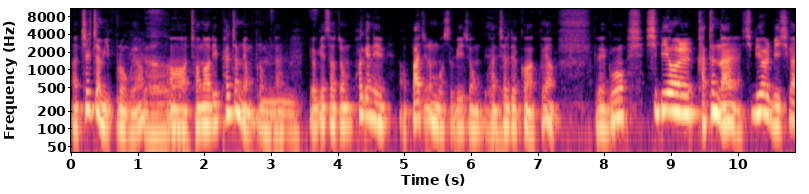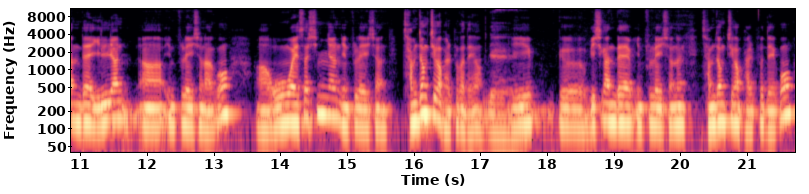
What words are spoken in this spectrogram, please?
어, 7.2%고요. 아. 어, 전월이 8.0%입니다. 음. 여기서 좀 확연히 어, 빠지는 모습이 좀 네. 관찰될 것 같고요. 그리고 12월 같은 날 12월 미시간대 1년 어, 인플레이션하고 어, 5에서 10년 인플레이션 잠정치가 발표가 돼요. 네. 이 그 미시간대 인플레이션은 잠정치가 발표되고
